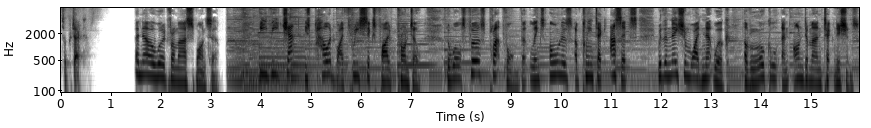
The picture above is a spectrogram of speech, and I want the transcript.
to protect. And now a word from our sponsor. EV Chat is powered by 365 Pronto, the world's first platform that links owners of cleantech assets with a nationwide network of local and on demand technicians.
